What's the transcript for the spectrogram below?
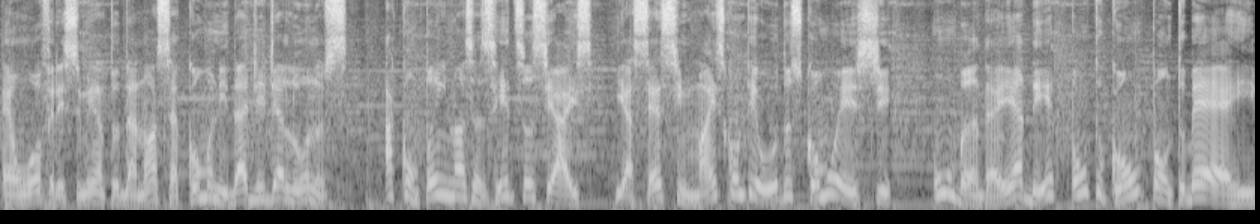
é um oferecimento da nossa comunidade de alunos. Acompanhe nossas redes sociais e acesse mais conteúdos como este umbandaead.com.br.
